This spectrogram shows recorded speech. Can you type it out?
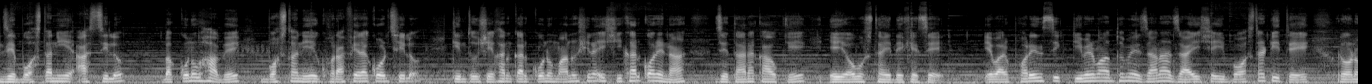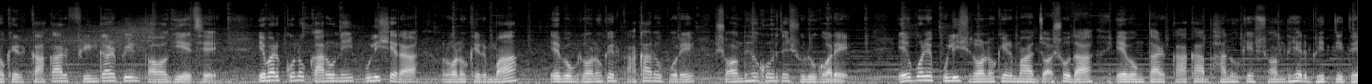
যে বস্তা নিয়ে আসছিল? বা কোনোভাবে বস্তা নিয়ে ঘোরাফেরা করছিল, কিন্তু সেখানকার কোনো মানুষেরাই স্বীকার করে না যে তারা কাউকে এই অবস্থায় দেখেছে। এবার ফরেন্সিক টিমের মাধ্যমে জানা যায় সেই বস্তাটিতে রণকের কাকার ফিঙ্গারপ্রিন্ট পাওয়া গিয়েছে। এবার কোনো কারণেই পুলিশেরা রণকের মা এবং রণকের কাকার ওপরে সন্দেহ করতে শুরু করে। এরপরে পুলিশ রণকের মা যশোদা এবং তার কাকা ভানুকে সন্দেহের ভিত্তিতে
